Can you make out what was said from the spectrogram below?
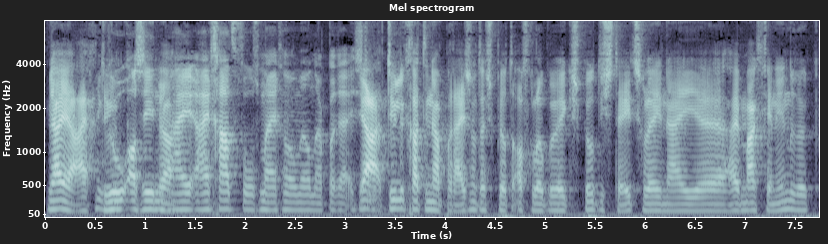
Ja, ja. Ik bedoel, als in, ja. hij, hij gaat volgens mij gewoon wel naar Parijs. Ja, natuurlijk gaat hij naar Parijs. Want hij speelt de afgelopen weken speelt hij steeds. Alleen hij, uh, hij maakt geen indruk.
